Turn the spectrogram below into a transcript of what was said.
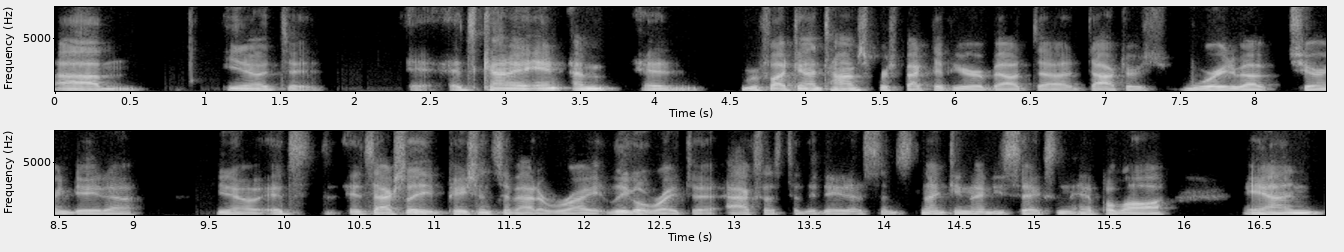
um, you know, to it's kind of I'm reflecting on Tom's perspective here about uh, doctors worried about sharing data. You know, it's it's actually patients have had a right, legal right to access to the data since 1996 in the HIPAA law, and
